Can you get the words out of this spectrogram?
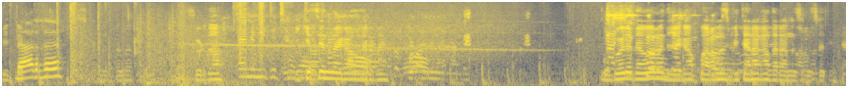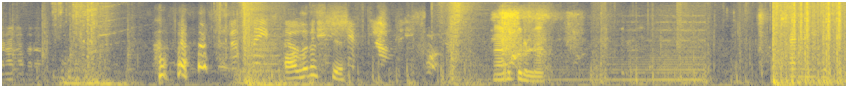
Bir Nerede? sıkıntılı. Şurada. Enemy detected. İkisini de kaldırdı. Bu böyle devam edecek ha paramız bitene kadar anasını satayım. Alırız ki. Her türlü. Enemy detected.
